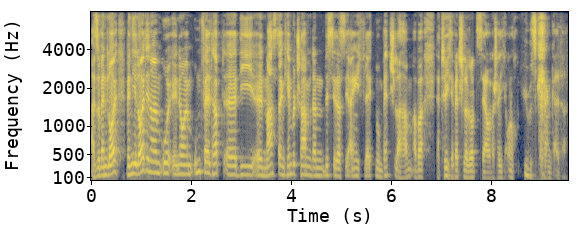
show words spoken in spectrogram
Also wenn Leute, wenn ihr Leute in eurem, in eurem Umfeld habt, äh, die einen Master in Cambridge haben, dann wisst ihr, dass sie eigentlich vielleicht nur einen Bachelor haben. Aber natürlich, der Bachelor dort ist ja wahrscheinlich auch noch übelst krank, Alter.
